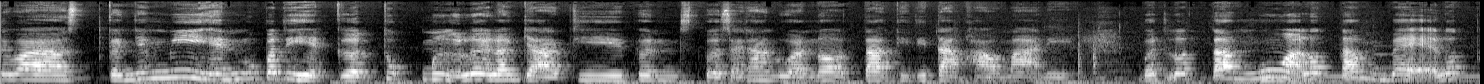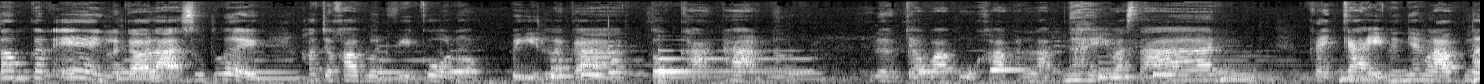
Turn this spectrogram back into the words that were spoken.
แต่ ว่าก็ยังมีเห็นอุบัติเหตุเกิดทุกมือเลยหลังจากที่เพิ่นเปิดสายทางด่วนเนาะตามที่ติดตามข่าวมานี่เบิดรถตั้มงัวรถตั้มแบะรถตั้มกันเอง แล้วก็ล่าสุดเลย เขาจะขับรถวีโก้เนาะปีนแล้วก็ตกข้างทางเนาะเนื่องจากว่าผู้ค้าพันรับในว่าซานไก่ๆนึงยังรับใน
